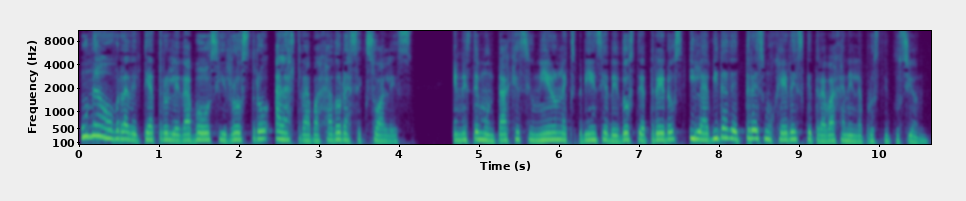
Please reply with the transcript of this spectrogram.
Una obra de teatro le da voz y rostro a las trabajadoras sexuales. En este montaje se unieron la experiencia de dos teatreros y la vida de tres mujeres que trabajan en la prostitución.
